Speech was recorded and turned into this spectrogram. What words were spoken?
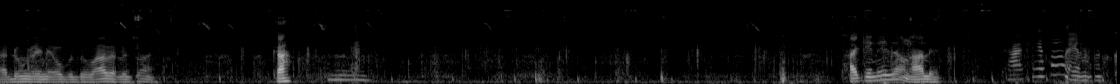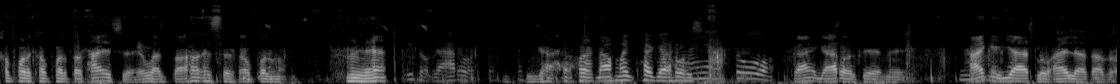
આ ડુંગળી ને એવું બધું વાવેલું છે કા? થાકી નહીં જાવ ને હાલે? ખફડ ખફડ તો થાય છે એવા તો આવે છે સફળ નો તો ગારો નામાં ક્યાં ગારો છે? કાંઈ ગારો છે નહીં. થાકી ગયા આટલું હાલ્યા હતા તો.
